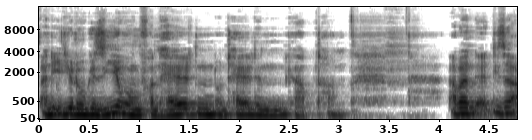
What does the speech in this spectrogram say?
eine Ideologisierung von Helden und Heldinnen gehabt haben. Aber diese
